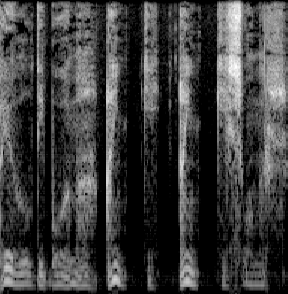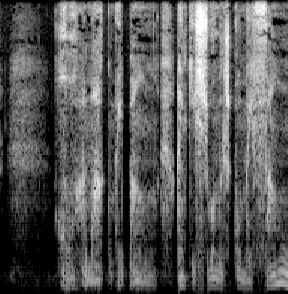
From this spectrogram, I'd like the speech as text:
huil die bome, Auntie, Auntie Somers. Goh, maak my bang. Auntie Somers kom my vang.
